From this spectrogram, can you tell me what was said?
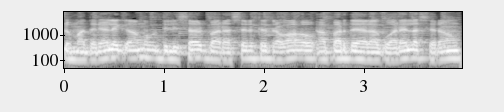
Los materiales que vamos a utilizar para hacer este trabajo, aparte de la acuarela, serán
